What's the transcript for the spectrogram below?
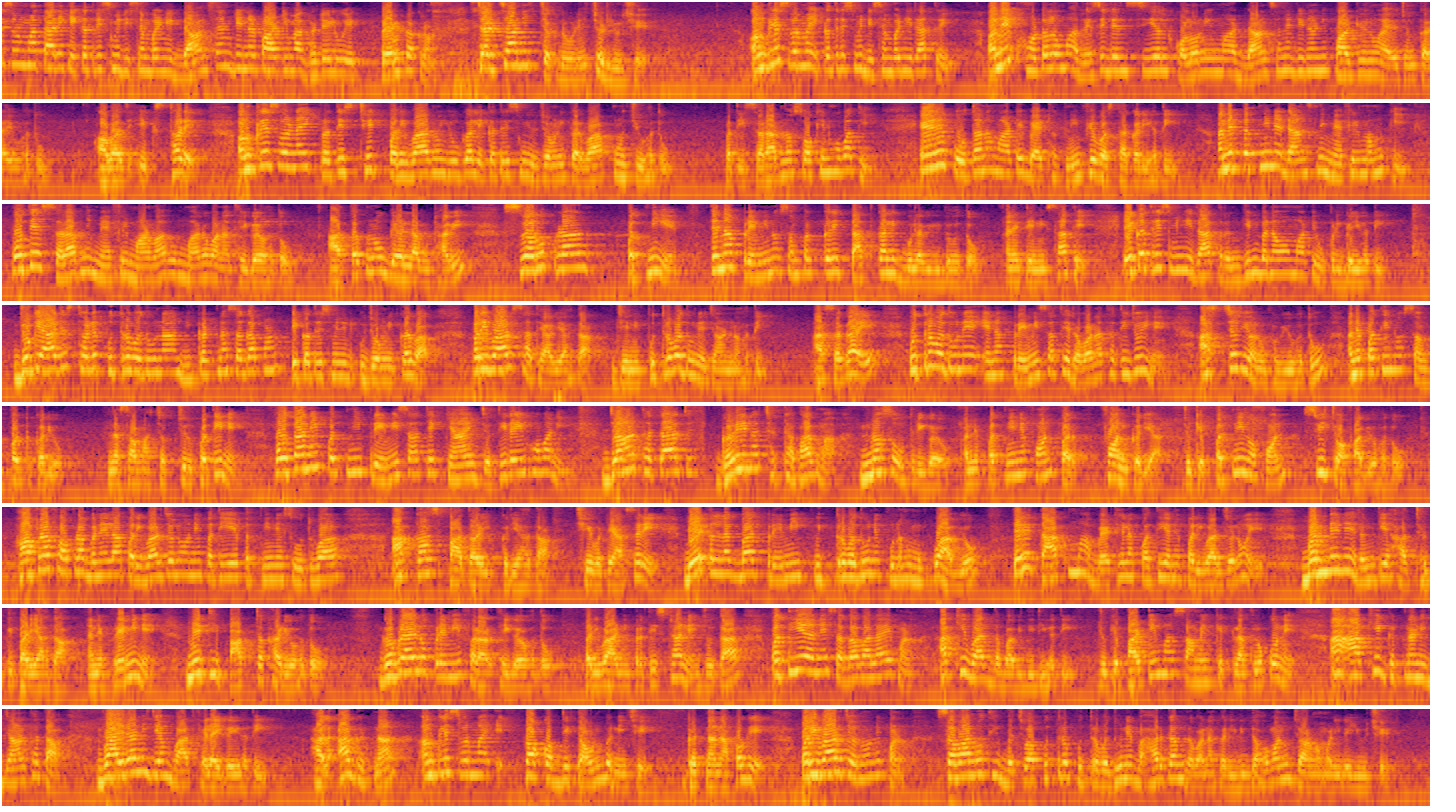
અંકલેશ્વરમાં તારીખ એકત્રીસમી ડિસેમ્બરની ડાન્સ એન્ડ ડિનર પાર્ટીમાં ઘટેલું એક પ્રેમ પ્રકરણ ચર્ચાની ચકડોળે ચડ્યું છે. અંકલેશ્વરમાં એકત્રીસમી ડિસેમ્બરની રાત્રે અનેક હોટલોમાં રેસિડેન્શિયલ કોલોનીમાં ડાન્સ અને ડિનરની પાર્ટીઓનું આયોજન કરાયું હતું. આવા જ એક સ્થળે અંકલેશ્વરના એક પ્રતિષ્ઠિત પરિવારનું યુગલ એકત્રીસમી ઉજવણી કરવા પહોંચ્યું હતું. પતિ શરાબનો શોખીન હોવાથી એણે પોતાના માટે બેઠકની વ્યવસ્થા કરી હતી અને પત્નીને ડાન્સની મહેફિલમાં મૂકી પોતે શરાબની મહેફિલ માણવા રૂમમાં રવાના થઈ ગયો હતો. આ તકનો ગેરલાભ ઉઠાવી સ્વરૂપરાણ પત્નીએ તેના પ્રેમીનો સંપર્ક કરી તાત્કાલિક બોલાવી લીધો હતો અને તેની સાથે એકત્રીસમીની રાત રંગીન બનાવવા માટે ઉપડી ગઈ હતી. જોકે આજ સ્થળે પુત્રવધુના નિકટના સગા પણ એકત્રીસમીની ઉજવણી કરવા પરિવાર સાથે આવ્યા હતા, જેની પુત્રવધુને જાણ ન હતી. આ સગાએ પુત્રવધુને એના પ્રેમી સાથે રવાના થતી જોઈને આશ્ચર્ય અનુભવ્યું હતું અને પતિનો સંપર્ક કર્યો. નશામાં ચકચુર પતિને પોતાની પત્ની પ્રેમી સાથે ક્યાંય જતી રહી હોવાની જાણ થતાં જ ઘડીના છઠ્ઠા ભાગમાં નસો ઉતરી ગયો અને પત્નીને ફોન પર ફોન કર્યા. જોકે પત્નીનો ફોન સ્વિચ ઓફ આવ્યો હતો. હાફડા ફાફડા બનેલા પરિવારજનો અને પતિએ પત્નીને શોધવા આકાશ પાતાળી કર્યા હતા. છેવટે આશરે બે કલાક બાદ પ્રેમી પુત્રવધુને પુનઃ મૂકવા આવ્યો. ત્યારે તાકમાં બેઠેલા પતિ અને પરિવારજનોએ બંનેને રંગે હાથ ઝડપી પાડ્યા હતા અને પ્રેમીને મેથી પાક ચખાડ્યો હતો. ગભરાયેલો પ્રેમી ફરાર થઈ ગયો હતો. પરિવારની પ્રતિષ્ઠાને જોતા પતિએ અને સગાવાલાએ પણ આખી વાત દબાવી દીધી હતી. જોકે પાર્ટીમાં સામેલ કેટલાક લોકોને આ આખી ઘટનાની જાણ થતા વાયરાની જેમ વાત ફેલાઈ ગઈ હતી. હાલ આ ઘટના અંકલેશ્વરમાં ટોક ઓફ ધી ટાઉન બની છે. ઘટનાના પગલે પરિવારજનોને પણ સવાલોથી બચવા પુત્ર પુત્રવધુને બહારગામ રવાના કરી દીધા હોવાનું જાણવા મળી રહ્યું છે.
